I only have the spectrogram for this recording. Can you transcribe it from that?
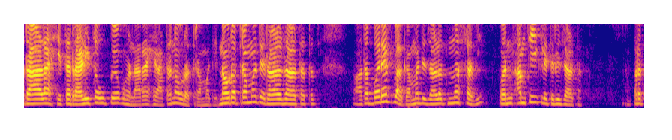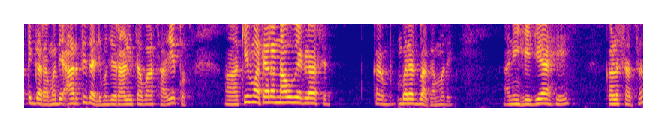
राळ आहे तर राळीचा उपयोग होणार आहे आता नवरात्रामध्ये. नवरात्रामध्ये राळ जाळतातच. आता बऱ्याच भागामध्ये जाळत नसावी पण आमच्या इकडे तरी जाळतात. प्रत्येक घरामध्ये आरती झाली म्हणजे राळीचा वास हा येतोच. किंवा त्याला नाव वेगळं असेल का बऱ्याच भागामध्ये. आणि हे जे आहे कळसाचं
